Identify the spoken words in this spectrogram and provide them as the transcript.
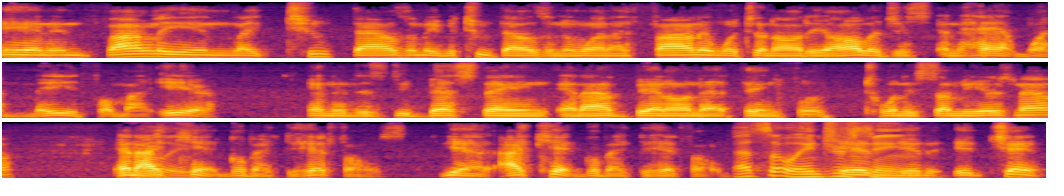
And then finally in like 2000, maybe 2001, I finally went to an audiologist and had one made for my ear. And it is the best thing. And I've been on that thing for 20 some years now. And I can't go back to headphones. Yeah, I can't go back to headphones. That's so interesting. it it changed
